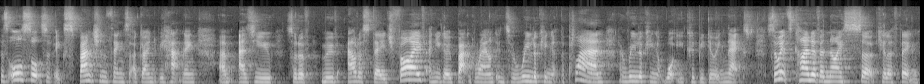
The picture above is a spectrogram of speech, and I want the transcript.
there's all sorts of expansion things that are going to be happening um, as you sort of move out of stage five and you go back round into re-looking at the plan and re-looking at what you could be doing next. So it's kind of a nice circular thing.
